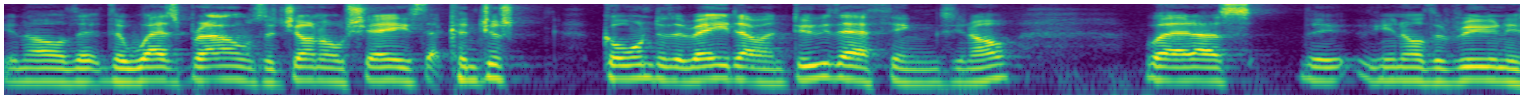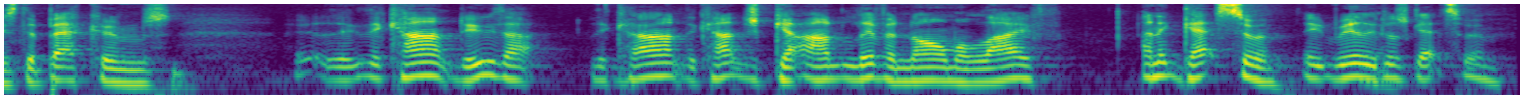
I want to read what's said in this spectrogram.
you know the the Wes Browns, the John O'Shea's that can just go under the radar and do their things. You know, whereas the you know the Rooney's, the Beckhams, they, they can't do that. They can't. They can't just get out and live a normal life. And it gets to him. It really does get to him.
